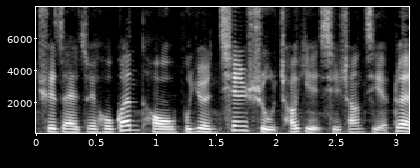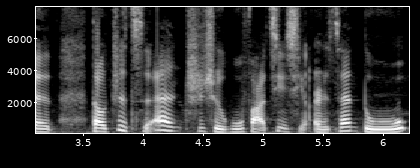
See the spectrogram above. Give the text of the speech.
却在最后关头不愿签署朝野协商结论，导致此案迟迟无法进行二三读。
